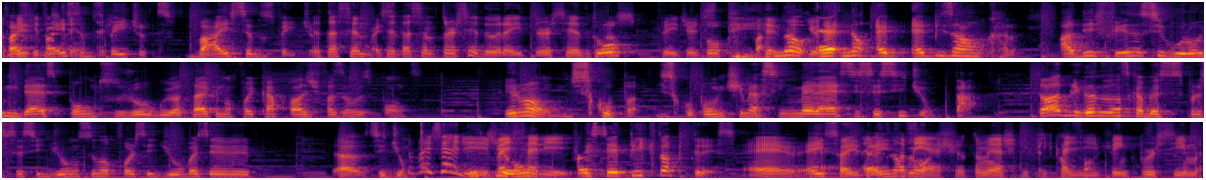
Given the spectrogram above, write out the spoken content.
vai, vai ser dos. Patriots. Vai ser dos Você Patriots. tá sendo, Vai você ser. tá sendo torcedor aí, torcendo Tô, pros Patriots. Tô- não, é, não é, é bizarro, cara. A defesa segurou em 10 pontos o jogo e o ataque não foi capaz de fazer 11 pontos. Irmão, desculpa, desculpa. Um time assim merece ser seed 1, tá? Tá lá brigando nas cabeças pra ser seed 1. Se não for seed 1, vai ser. Ah, seed 1. Vai ser ali, Pick vai 1 ser ali. Vai ser pick top 3. É, é isso aí, daí eu não também foge. acho, eu também acho que fica ali foge. bem por cima.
